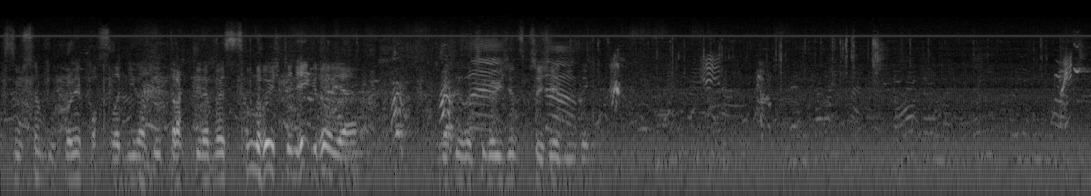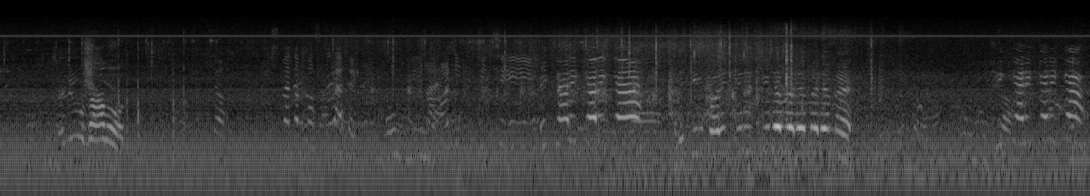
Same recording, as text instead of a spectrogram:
jestli už jsem úplně poslední na té trati, nebo jestli se mnou ještě někdo je, když je začít dojíždět z přežení. Tak... závod. Rika, rika, rika. Rikinko, rikinko, jdeme, jdeme, jdeme. Rika, rika, rika.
